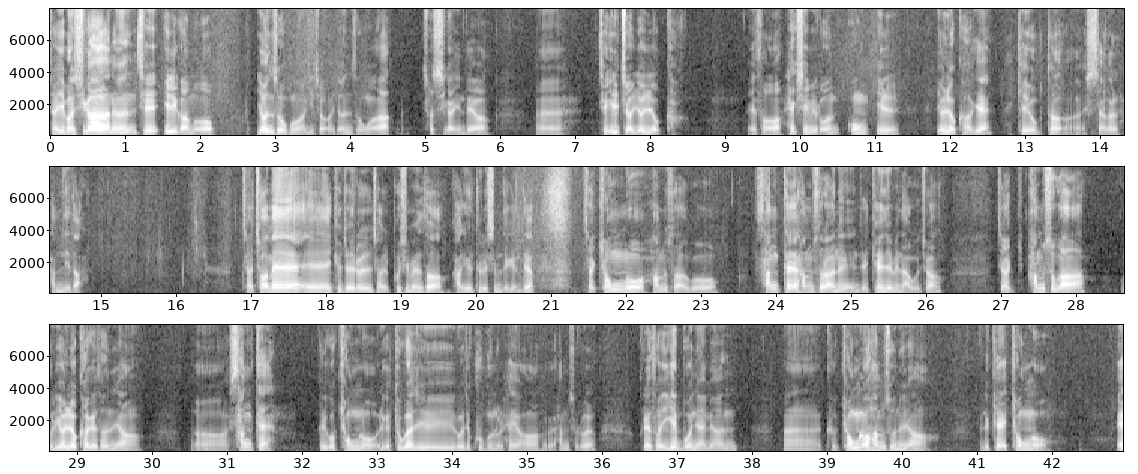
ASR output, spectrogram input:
자, 이번 시간은 제 1과목 연소공학이죠. 연소공학 첫 시간인데요. 에, 제 1절 연력학에서 핵심 이론 01 연력학의 개요부터 어, 시작을 합니다. 자, 처음에 에, 교재를 잘 보시면서 강의를 들으시면 되겠는데요. 자, 경로 함수하고 상태 함수라는 이제 개념이 나오죠. 자, 함수가 우리 연력학에서는요, 어, 상태 그리고 경로 이렇게 두 가지로 이제 구분을 해요. 그 함수를. 그래서 이게 뭐냐면 아, 그 경로 함수는요, 이렇게 경로에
